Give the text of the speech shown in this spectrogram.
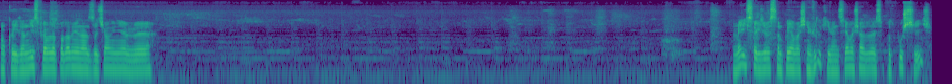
Okej, ten list prawdopodobnie nas zaciągnie w... Miejsce, gdzie występują właśnie wilki, więc ja musiałem tutaj sobie podpuścić.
